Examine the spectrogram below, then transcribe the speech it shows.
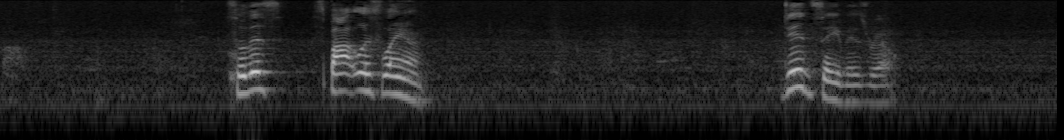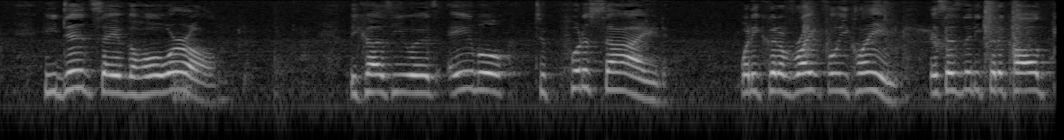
spot. So this spotless lamb did save Israel. He did save the whole world because he was able to put aside what he could have rightfully claimed. It says that he could have called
